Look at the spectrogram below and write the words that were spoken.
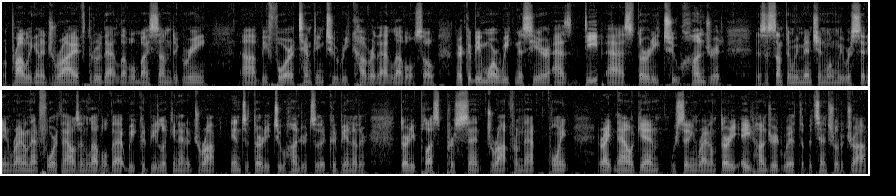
we're probably going to drive through that level by some degree uh, before attempting to recover that level. So there could be more weakness here as deep as 3200. This is something we mentioned when we were sitting right on that 4000 level that we could be looking at a drop into 3200. So there could be another 30 plus percent drop from that point. Right now, again, we're sitting right on 3800 with the potential to drop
